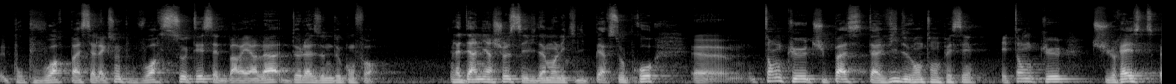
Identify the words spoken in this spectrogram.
euh, pour pouvoir passer à l'action et pour pouvoir sauter cette barrière-là de la zone de confort. La dernière chose, c'est évidemment l'équilibre perso-pro. Euh, tant que tu passes ta vie devant ton PC et tant que tu restes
